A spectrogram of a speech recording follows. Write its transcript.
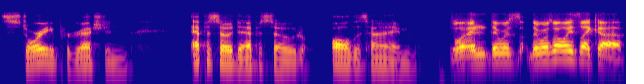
story progression episode to episode all the time. Well, and there was there was always like a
